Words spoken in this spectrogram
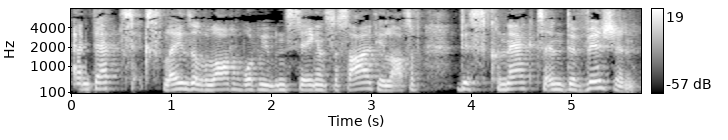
And that explains a lot of what we've been seeing in society, lots of disconnect and division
